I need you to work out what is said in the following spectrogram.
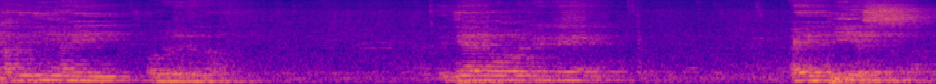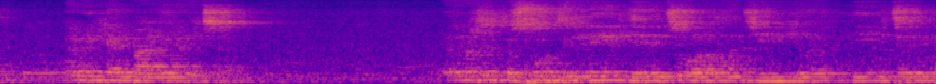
അതിഥിയായി പങ്കെടുക്കുന്നത് വിദ്യാഭവനിലെ I P S ലഭിക്കാൻ ഭാഗ്യം ഒരു പക്ഷേ തൃശ്ശൂർ ജില്ലയിൽ ജനിച്ചു വളർന്ന് ജീവിക്കുന്ന ജീവിച്ചതിൽ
